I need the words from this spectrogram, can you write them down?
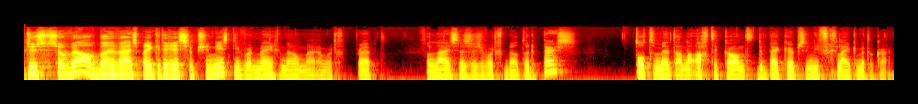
Dus zowel bij wij spreken de receptionist die wordt meegenomen en wordt geprept van luister, als je wordt gebeld door de pers, tot en met aan de achterkant de backups en die vergelijken met elkaar.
